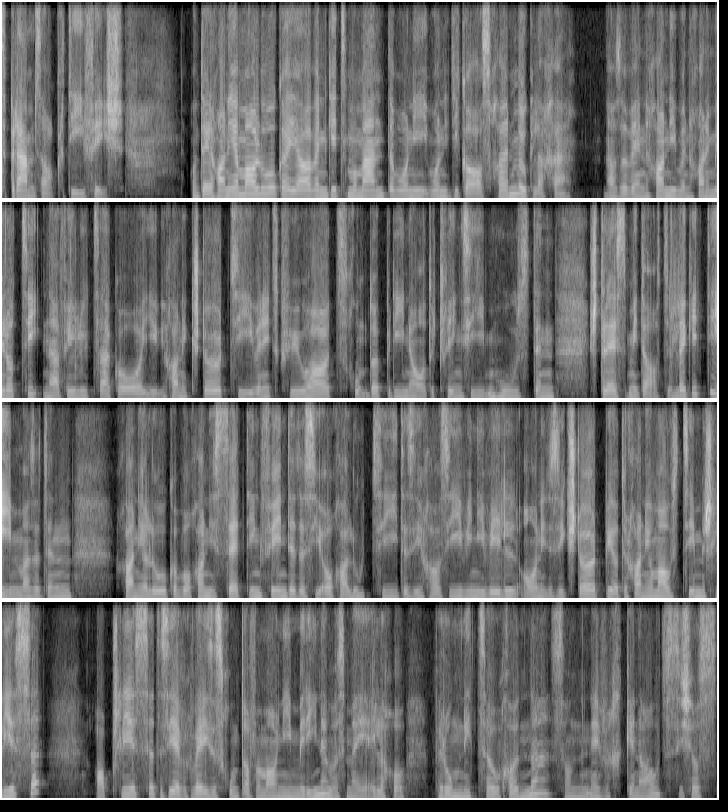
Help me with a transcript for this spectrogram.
die Bremse aktiv ist. Und dann kann ich ja mal schauen, ja, wenn gibt es Momente, wo ich, wo ich die Gas kann ermöglichen kann. Also wenn kann, ich, wenn kann ich mir auch Zeit nehmen? Viele Leute sagen, oh, ich kann nicht gestört sein. Wenn ich das Gefühl habe, es kommt jemand rein oder die Kinder sind im Haus, dann stresst mich das. Das ist legitim. Also dann kann ich schauen, wo kann ich ein Setting finden, dass ich auch laut sein kann, dass ich kann sein wie ich will, ohne dass ich gestört bin. Oder kann ich auch mal das Zimmer schließen abschließen, dass ich einfach weiss, es kommt auf einmal nicht mehr rein, was man eigentlich auch, warum nicht so können, sondern einfach genau, das ist das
